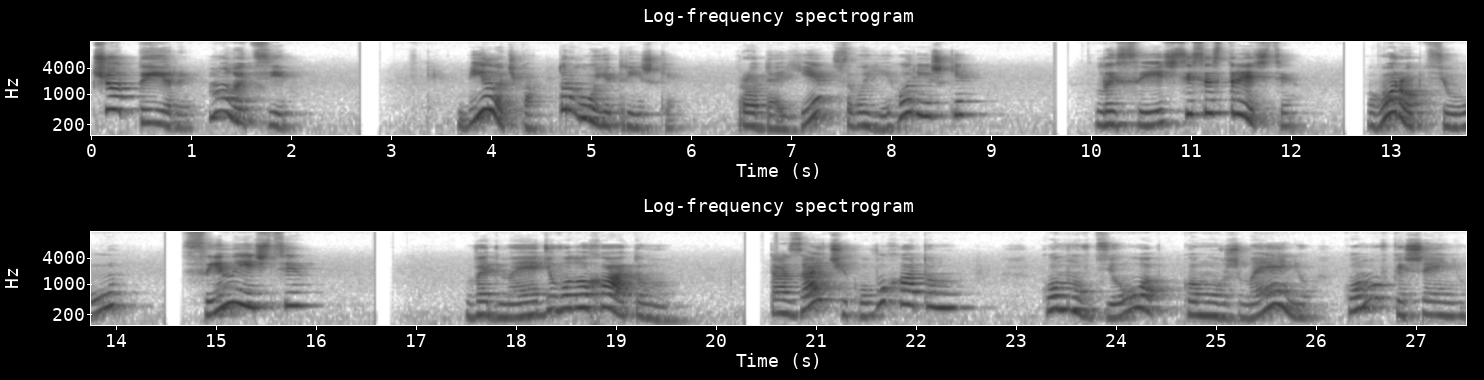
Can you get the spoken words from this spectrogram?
чотири. Молодці. Білочка торгує трішки, продає свої горішки. Лисичці сестричці, горобцю, синичці, ведмедю волохатому та зайчику вухатому. Кому в дзьоб, кому в жменю, кому в кишеню.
